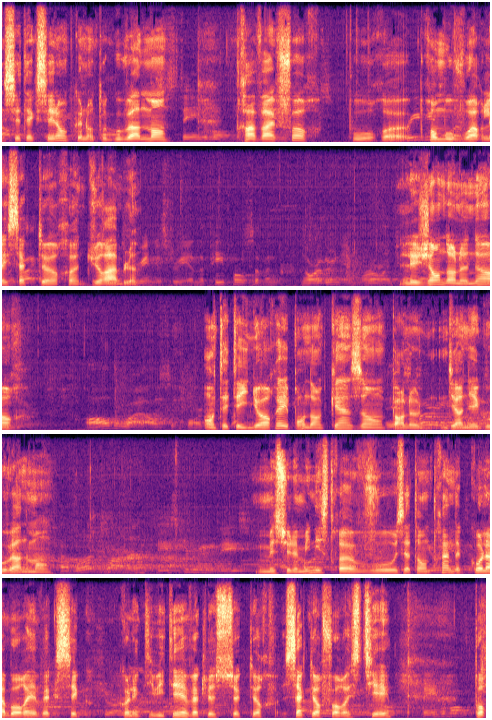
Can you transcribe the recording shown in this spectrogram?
C'est excellent que notre gouvernement travaille fort pour euh, promouvoir les secteurs durables. Les gens dans le Nord ont été ignorés pendant 15 ans par le dernier gouvernement. Monsieur le ministre, vous êtes en train de collaborer avec ces collectivités, avec le secteur, forestier, pour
